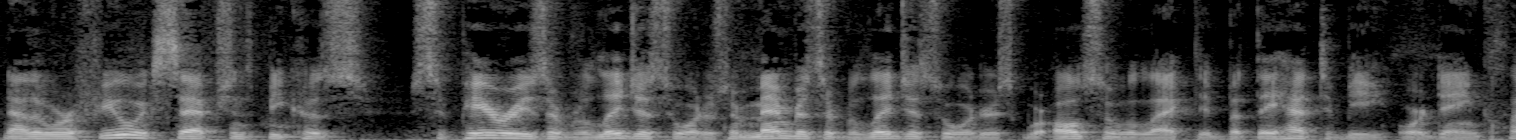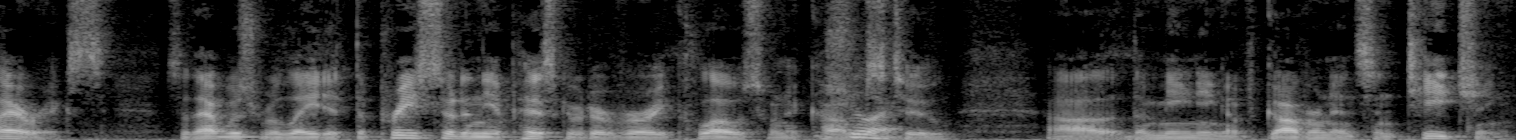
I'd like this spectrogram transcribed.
Now, there were a few exceptions because superiors of religious orders or members of religious orders were also elected, but they had to be ordained clerics. So that was related. The priesthood and the episcopate are very close when it comes sure. to uh, the meaning of governance and teaching.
